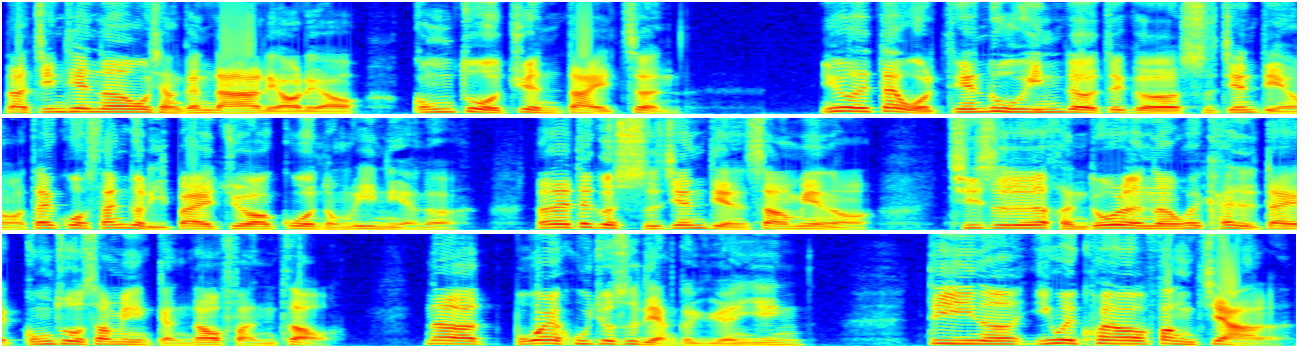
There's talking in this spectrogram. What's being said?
那今天呢，我想跟大家聊聊工作倦怠症。因为在我今天录音的这个时间点哦，再过三个礼拜就要过农历年了。那在这个时间点上面哦，其实很多人呢会开始在工作上面感到烦躁。那不外乎就是两个原因。第一呢，因为快要放假了，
